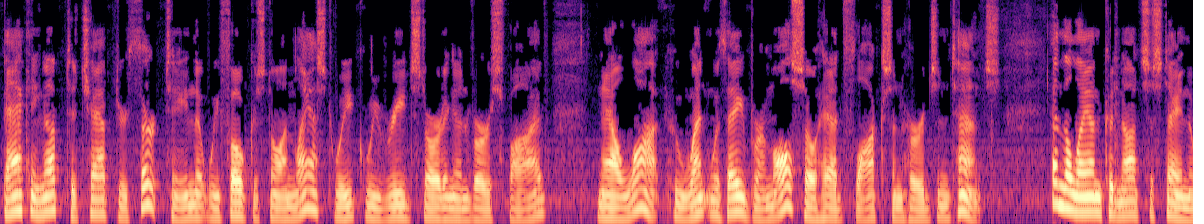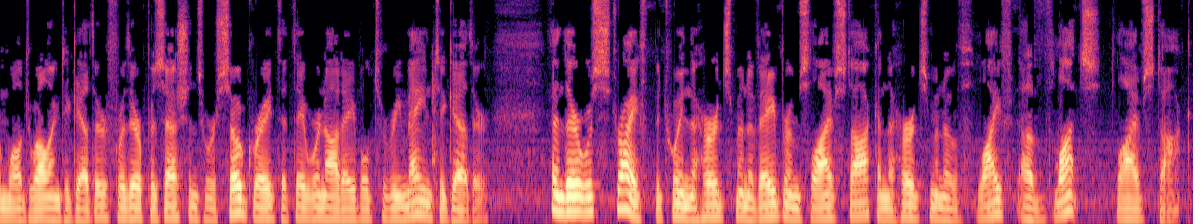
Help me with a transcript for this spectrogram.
Backing up to chapter 13 that we focused on last week, we read starting in verse 5 Now Lot, who went with Abram, also had flocks and herds and tents. And the land could not sustain them while dwelling together, for their possessions were so great that they were not able to remain together. And there was strife between the herdsmen of Abram's livestock and the herdsmen of, life, of Lot's livestock.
